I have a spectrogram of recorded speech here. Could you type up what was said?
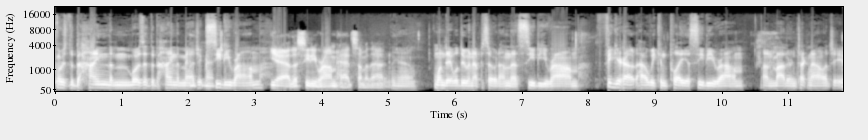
It was the behind the was it the behind the magic, CD-ROM? yeah the CD-ROM had some of that. Yeah. One day we'll do an episode on the CD-ROM. Figure out how we can play a CD-ROM on modern technology.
